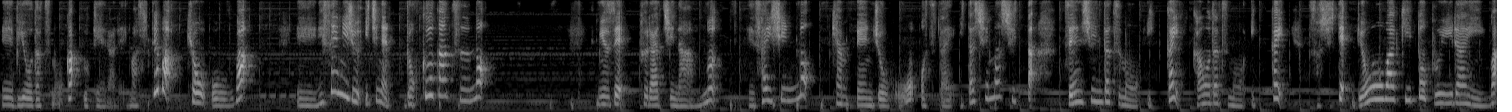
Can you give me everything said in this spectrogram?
美容脱毛が受けられます。では、今日は、2021年6月のミュゼプラチナム最新のキャンペーン情報をお伝えいたしました。全身脱毛1回、顔脱毛1回、そして両脇と V ラインは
